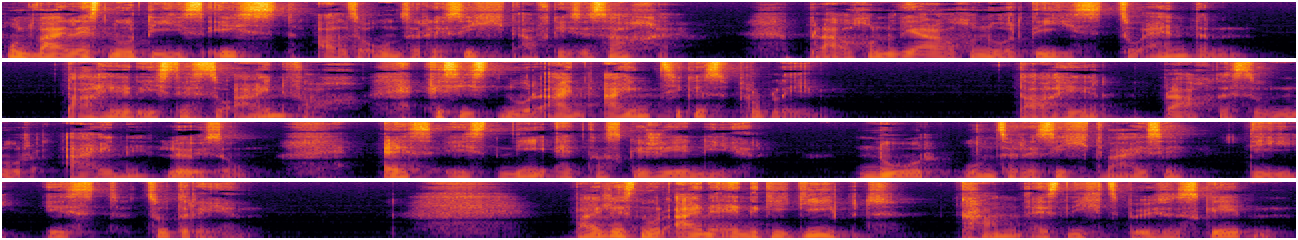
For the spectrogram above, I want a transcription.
Und weil es nur dies ist, also unsere Sicht auf diese Sache, brauchen wir auch nur dies zu ändern. Daher ist es so einfach. Es ist nur ein einziges Problem. Daher braucht es nur eine Lösung. Es ist nie etwas geschehen hier. Nur unsere Sichtweise, die ist zu drehen. Weil es nur eine Energie gibt, kann es nichts Böses geben,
